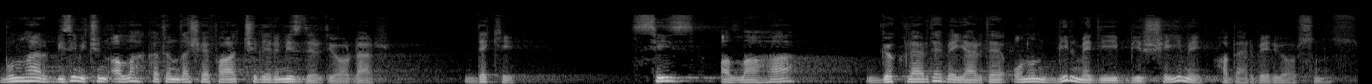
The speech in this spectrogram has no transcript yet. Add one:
bunlar bizim için Allah katında şefaatçilerimizdir diyorlar. De ki, siz Allah'a göklerde ve yerde O'nun bilmediği bir şeyi mi haber veriyorsunuz?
